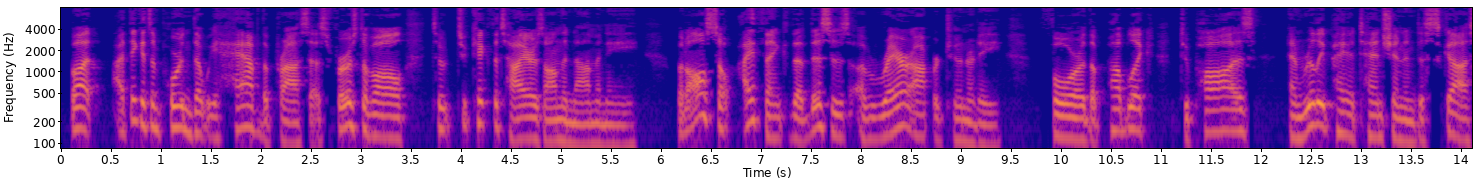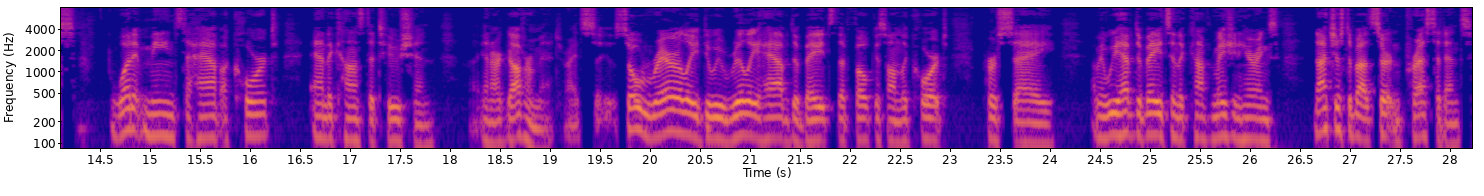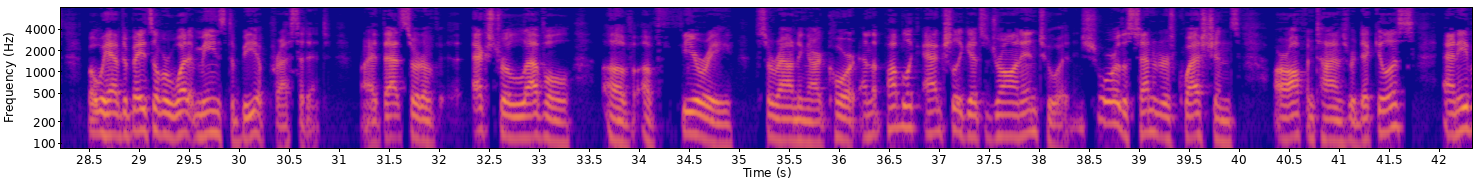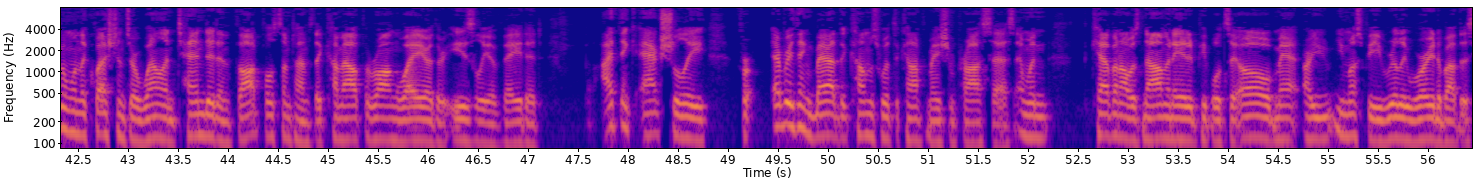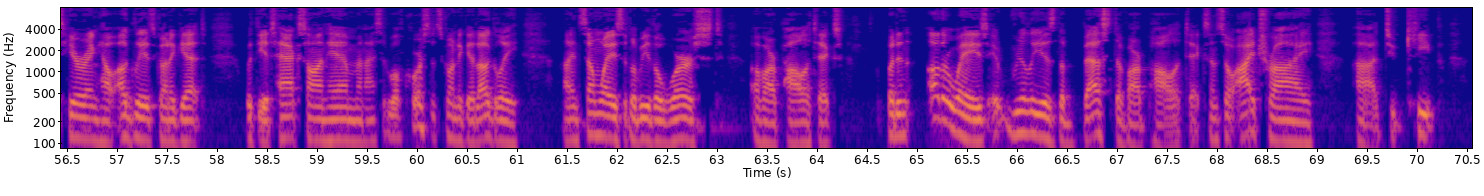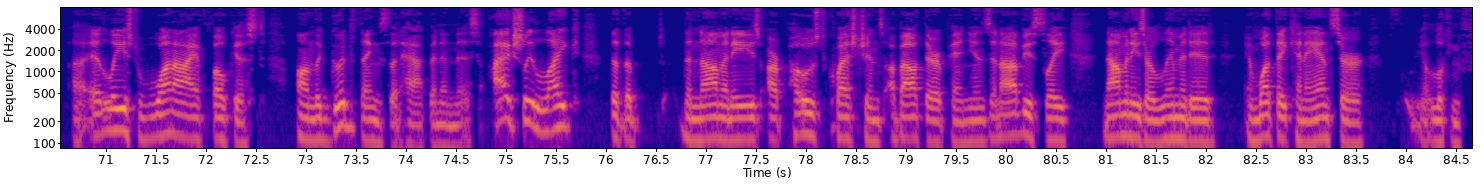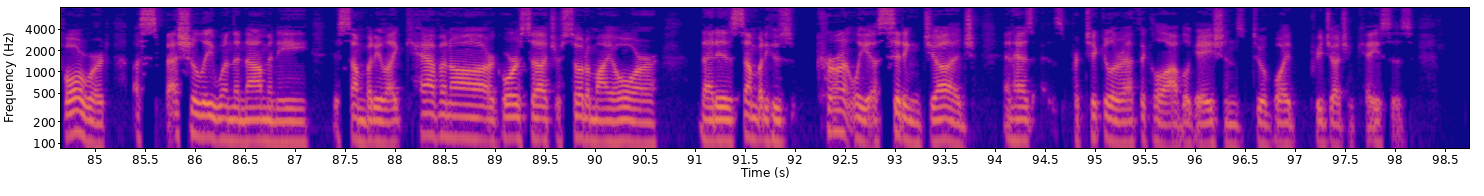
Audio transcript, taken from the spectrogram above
But I think it's important that we have the process, first of all, to, to kick the tires on the nominee but also, I think that this is a rare opportunity for the public to pause and really pay attention and discuss what it means to have a court and a constitution in our government, right? So, so, rarely do we really have debates that focus on the court per se. I mean, we have debates in the confirmation hearings not just about certain precedents, but we have debates over what it means to be a precedent, right? That sort of extra level of, of theory surrounding our court, and the public actually gets drawn into it. And sure, the senator's questions are oftentimes ridiculous, and even when the questions are well intended and thoughtful, sometimes they come out the wrong way or they're easily evaded. But I think actually, for everything bad that comes with the confirmation process, and when Kavanaugh was nominated, people would say, "Oh man, are you? You must be really worried about this hearing. How ugly it's going to get with the attacks on him." And I said, "Well, of course it's going to get ugly. Uh, in some ways, it'll be the worst of our politics. But in other ways, it really is the best of our politics. And so I try uh, to keep uh, at least one eye focused on the good things that happen in this. I actually like that the the nominees are posed questions about their opinions, and obviously nominees are limited in what they can answer. You know, looking forward, especially when the nominee is somebody like Kavanaugh or Gorsuch or Sotomayor, that is somebody who's currently a sitting judge and has particular ethical obligations to avoid prejudging cases.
